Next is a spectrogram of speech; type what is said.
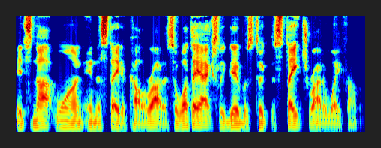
It's not one in the state of Colorado. So what they actually did was took the states right away from them.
